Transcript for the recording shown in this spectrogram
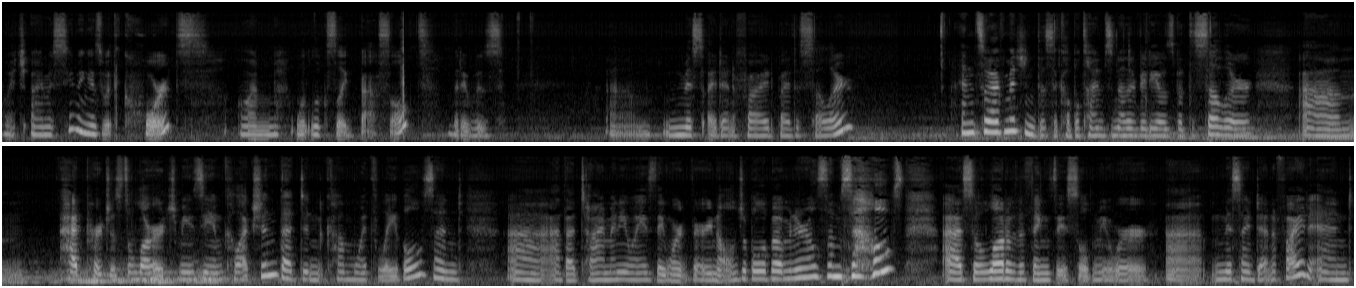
which I'm assuming is with quartz on what looks like basalt, but it was um, misidentified by the seller. And so I've mentioned this a couple times in other videos, but the seller um, had purchased a large museum collection that didn't come with labels, and uh, at that time, anyways, they weren't very knowledgeable about minerals themselves. Uh, so a lot of the things they sold me were uh, misidentified, and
